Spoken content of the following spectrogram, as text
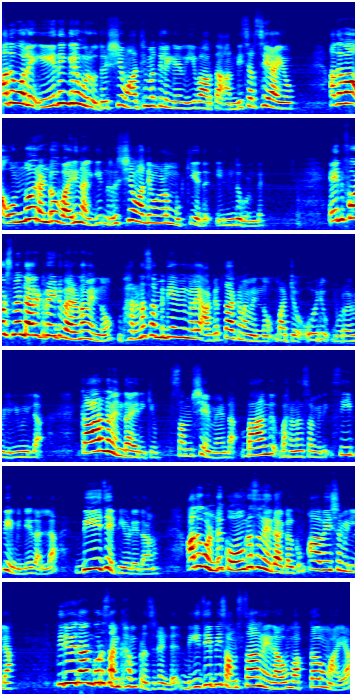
അതുപോലെ ഏതെങ്കിലും ഒരു ദൃശ്യമാധ്യമത്തിലെങ്കിലും ഈ വാർത്ത അന്തിചർച്ചയായോ? അഥവാ ഒന്നോ രണ്ടോ വരി നൽകി ദൃശ്യമാധ്യമങ്ങളും മുക്കിയത് എന്തുകൊണ്ട്? എൻഫോഴ്സ്മെന്റ് ഡയറക്ടറേറ്റ് വരണമെന്നോ ഭരണസമിതി അംഗങ്ങളെ അകത്താക്കണമെന്നോ മറ്റോ ഒരു മുറവിളിയുമില്ല. കാരണം എന്തായിരിക്കും? സംശയം വേണ്ട. ബാങ്ക് ഭരണസമിതി സി പി എമ്മിന്റെതല്ല ബി ജെ പിയുടേതാണ്. അതുകൊണ്ട് കോൺഗ്രസ് നേതാക്കൾക്കും ആവേശമില്ല. തിരുവിതാംകൂർ സംഘം പ്രസിഡന്റ് ബി ജെ പി സംസ്ഥാന നേതാവും വക്താവുമായ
